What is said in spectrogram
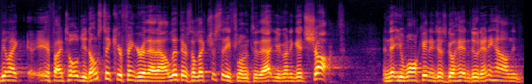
Be like if I told you, don't stick your finger in that outlet, there's electricity flowing through that, you're going to get shocked. And that you walk in and just go ahead and do it anyhow, and,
